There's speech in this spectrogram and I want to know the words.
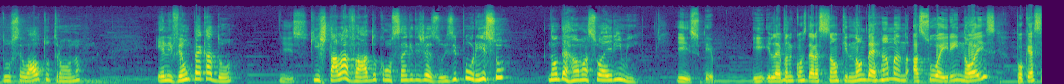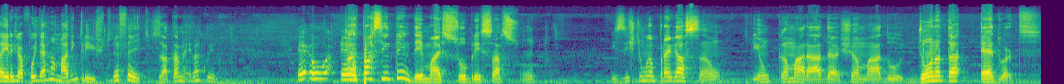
do seu alto trono, ele vê um pecador Isso. que está lavado com o sangue de Jesus e por isso não derrama a sua ira em mim. Isso. E, e- e levando em consideração que não derrama a sua ira em nós, porque essa ira já foi derramada em Cristo. Perfeito. Exatamente. Tranquilo. Eu, é, Para se entender mais sobre esse assunto, existe uma pregação de um camarada chamado Jonathan Edwards.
